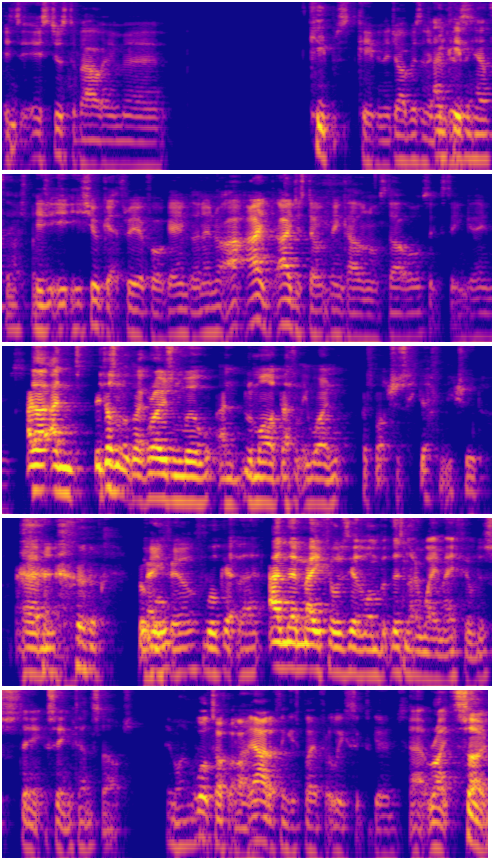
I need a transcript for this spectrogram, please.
it's it's just about him uh, Keep keeping the job, isn't it? and Because keeping healthy, I suppose. He, he, should get three or four games. I don't know. I, I, I just don't think Allen will start all sixteen games. And, and it doesn't look like Rosen will, and Lamar definitely won't, as much as he definitely should. Um, but we'll- Mayfield. We'll, get there. And then Mayfield is the other one, but there's no way Mayfield is seeing, seeing 10 starts. In my mind. we'll talk about that. Yeah, I don't think he's playing for at least six games. Uh, right, so,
